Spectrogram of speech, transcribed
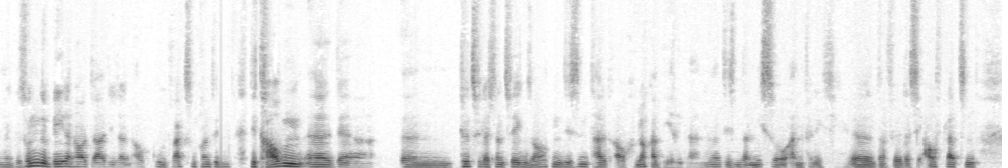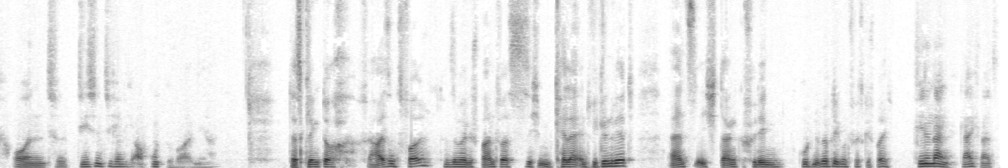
eine gesunde Beerenhaut da, die dann auch gut wachsen konnte. Die Trauben äh, der ähm, Pilzwiderstandsfähigen Sorten, die sind halt auch lockerbeeriger. Ne? Die sind dann nicht so anfällig äh, dafür, dass sie aufplatzen. Und die sind sicherlich auch gut geworden, ja. Das klingt doch verheißungsvoll. Dann sind wir gespannt, was sich im Keller entwickeln wird. Ernst, ich danke für den guten Überblick und fürs Gespräch. Vielen Dank, gleichfalls.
